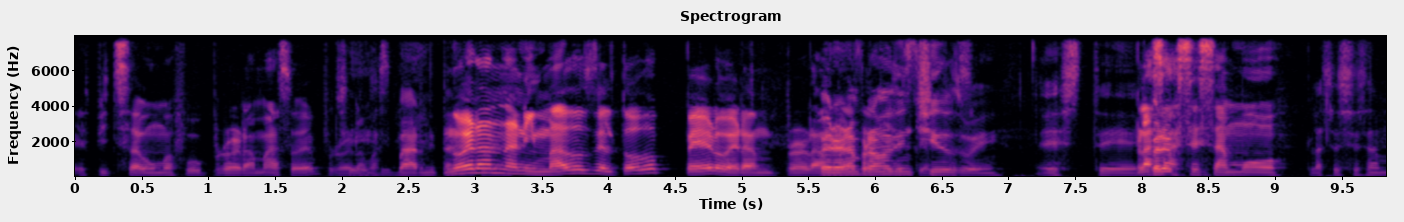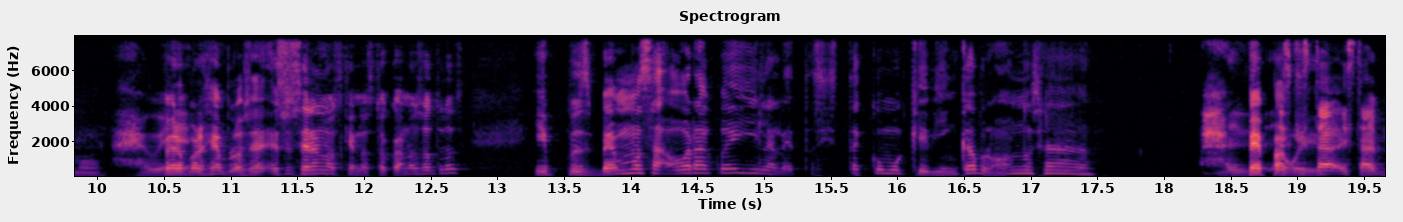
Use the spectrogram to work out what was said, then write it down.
Es pinche Sabuma Fu, programazo, ¿eh? Programazo. Sí, Barney no eran animados del todo, pero eran programas. Pero eran programas bien chidos, güey. Este. Plaza Sésamo. Plaza Sésamo. pero por ejemplo, esos eran los que nos tocó a nosotros. Y pues vemos ahora, güey, y la neta sí está como que bien cabrón, o sea. Pepa, güey. Es que está, está.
